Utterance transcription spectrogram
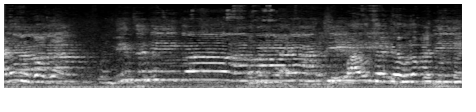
नको काढू नको ग. बाळूचं ठेवलं का तिथे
